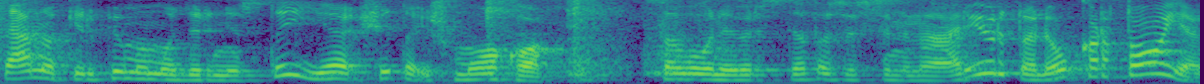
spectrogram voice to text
seno kirpimo modernistai, jie šitą išmoko savo universitetuose seminarijų ir toliau kartoja.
